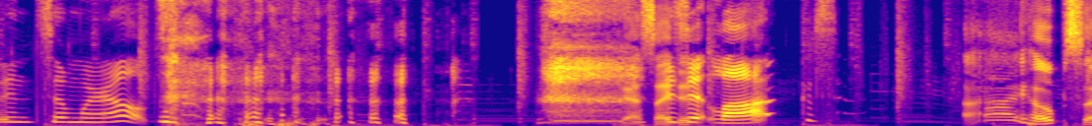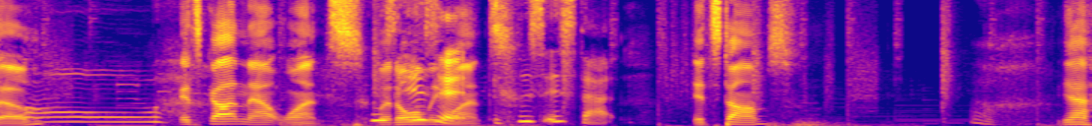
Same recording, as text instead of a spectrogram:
in somewhere else? Yes, I Is did. it locked? I hope so. Oh. It's gotten out once, Whose but only is it? once. Whose is that? It's Dom's. Oh. Yeah.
